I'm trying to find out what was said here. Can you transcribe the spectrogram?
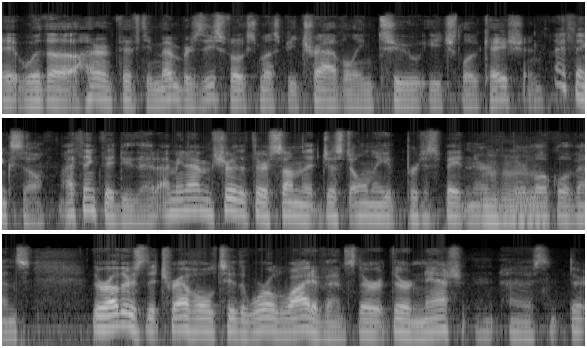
It, with uh, 150 members, these folks must be traveling to each location. I think so. I think they do that. I mean, I'm sure that there's some that just only participate in their, their local events. There are others that travel to the worldwide events. They're they're national. Uh, they're,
